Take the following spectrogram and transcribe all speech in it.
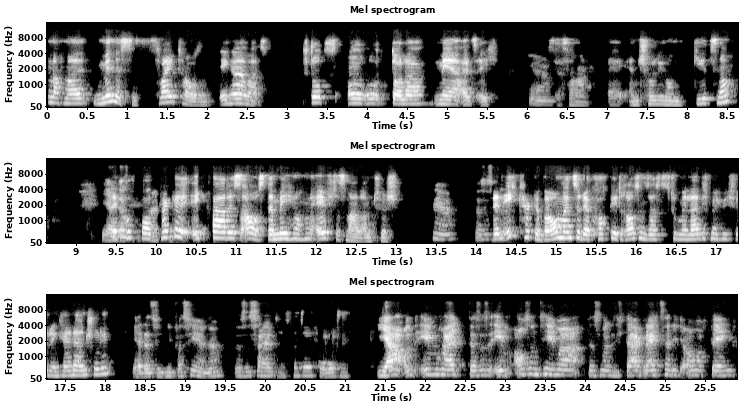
nochmal mindestens 2000, egal was. Stutz, Euro, Dollar mehr als ich. Ja. Das war, ey, Entschuldigung, geht's noch? Ja, der Koch baut halt Kacke, ich bade es aus. Dann bin ich noch ein elftes Mal am Tisch. Ja, Wenn ich Kacke baue, meinst du, der Koch geht raus und sagt, es tut mir leid, ich möchte mich für den Kellner entschuldigen? Ja, das wird nie passieren, ne? Das ist halt. Das kannst du vergessen. Ja, und eben halt, das ist eben auch so ein Thema, dass man sich da gleichzeitig auch noch denkt,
